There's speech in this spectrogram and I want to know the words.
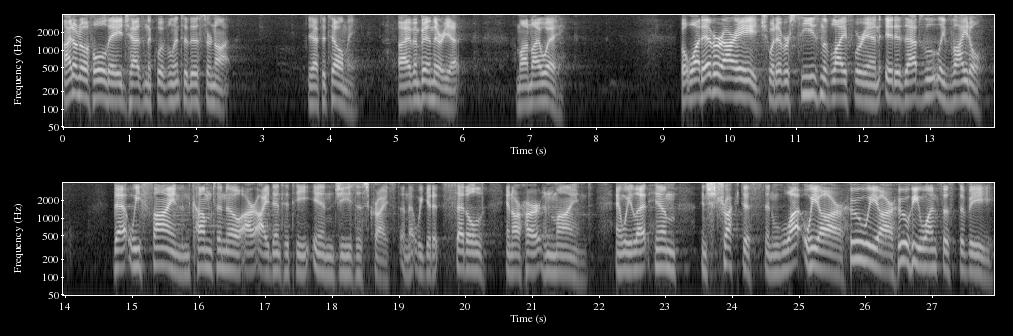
I don't know if old age has an equivalent to this or not. You have to tell me. I haven't been there yet. I'm on my way. But whatever our age, whatever season of life we're in, it is absolutely vital that we find and come to know our identity in Jesus Christ and that we get it settled in our heart and mind. And we let Him instruct us in what we are, who we are, who He wants us to be.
